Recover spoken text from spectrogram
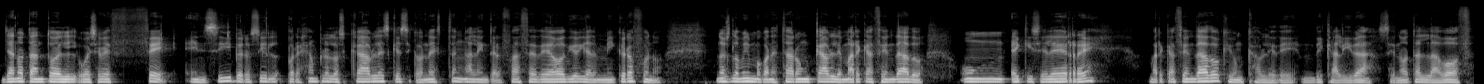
Ya no tanto el USB-C en sí, pero sí, por ejemplo, los cables que se conectan a la interfase de audio y al micrófono. No es lo mismo conectar un cable marca Hacendado, un XLR marca Hacendado, que un cable de, de calidad. Se nota en la voz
